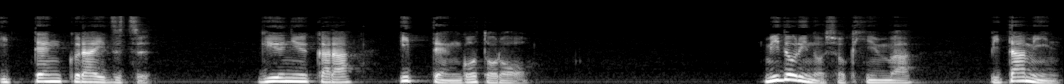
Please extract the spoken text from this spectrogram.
1点くらいずつ、牛乳から1.5取ろう。緑の食品は、ビタミン、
